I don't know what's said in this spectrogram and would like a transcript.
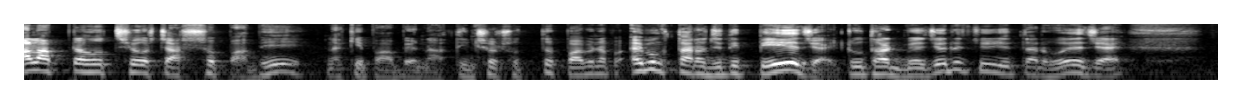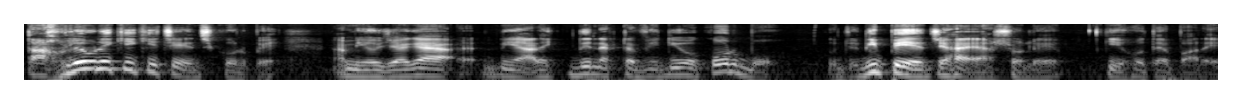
আলাপটা হচ্ছে ও চারশো পাবে নাকি পাবে না, তিনশো সত্তর পাবে না, এবং তারা যদি পেয়ে যায় টু থার্ড মেজরিটি যদি তার হয়ে যায়, তাহলে উনি কী কী চেঞ্জ করবে? আমি ওই জায়গায় নিয়ে আরেকদিন একটা ভিডিও করব যদি পেয়ে যায় আসলে কি হতে পারে?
